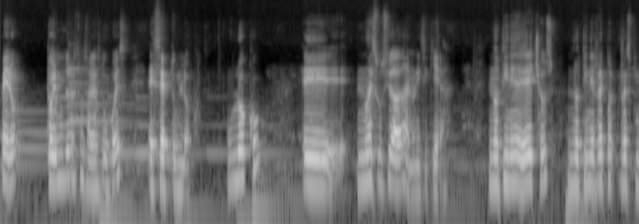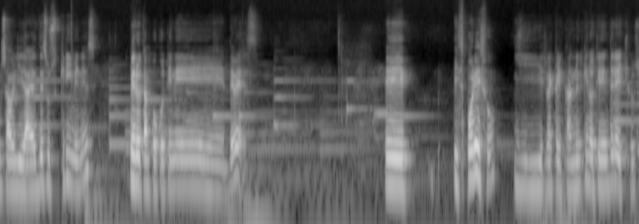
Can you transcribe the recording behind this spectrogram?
pero todo el mundo es responsable ante un juez, excepto un loco. Un loco eh, no es un ciudadano ni siquiera. No tiene derechos, no tiene responsabilidades de sus crímenes, pero tampoco tiene deberes. Eh, es por eso, y recalcando en que no tienen derechos,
